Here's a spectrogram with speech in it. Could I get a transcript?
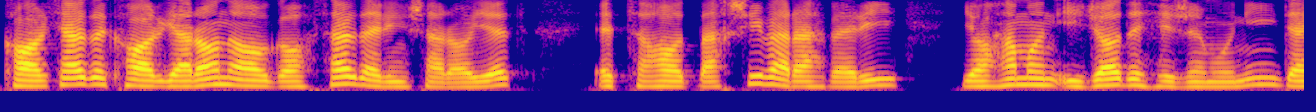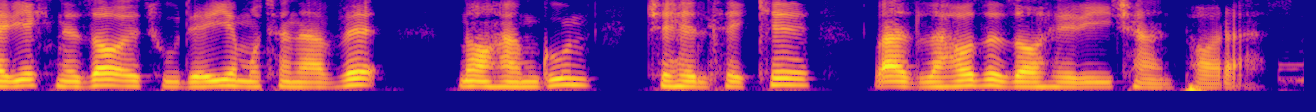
کارکرد کارگران آگاهتر در این شرایط اتحاد بخشی و رهبری یا همان ایجاد هژمونی در یک نزاع توده‌ای متنوع، ناهمگون، چهل تکه و از لحاظ ظاهری چند پاره است.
